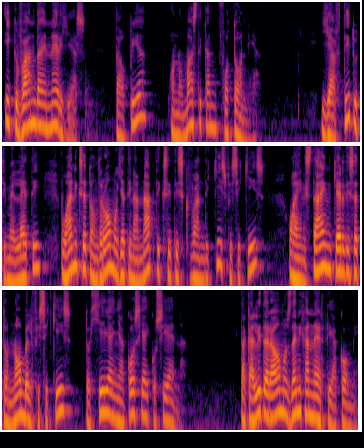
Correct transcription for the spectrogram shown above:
ή κβάντα ενέργειας, τα οποία ονομάστηκαν φωτόνια. Για αυτή του τη μελέτη που άνοιξε τον δρόμο για την ανάπτυξη της κβαντικής φυσικής, ο Αϊνστάιν κέρδισε το Νόμπελ Φυσικής το 1921. Τα καλύτερα όμως δεν είχαν έρθει ακόμη.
